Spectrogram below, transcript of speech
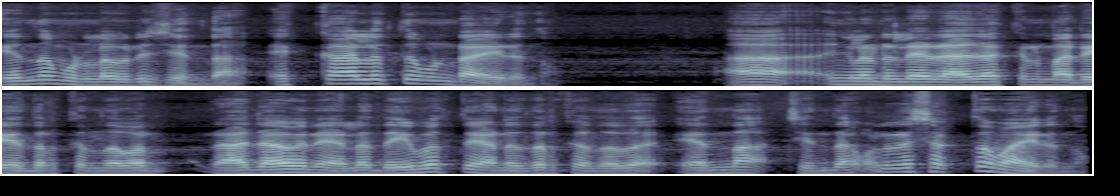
എന്നുമുള്ള ഒരു ചിന്ത എക്കാലത്തും ഉണ്ടായിരുന്നു ഇംഗ്ലണ്ടിലെ രാജാക്കന്മാരെ എതിർക്കുന്നവർ രാജാവിനെയല്ല ദൈവത്തെയാണ് എതിർക്കുന്നത് എന്ന ചിന്ത വളരെ ശക്തമായിരുന്നു.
